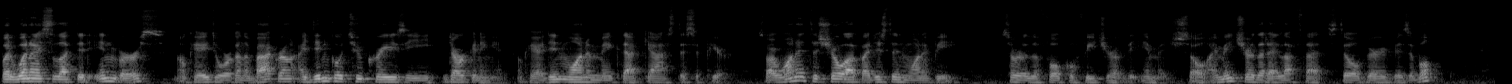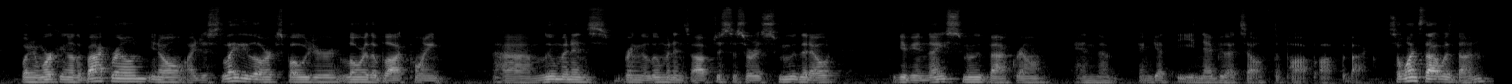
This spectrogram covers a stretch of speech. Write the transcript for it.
but when I selected inverse, okay, to work on the background, I didn't go too crazy darkening it, okay? I didn't want to make that gas disappear. So I wanted to show up, I just didn't want to be sort of the focal feature of the image. So I made sure that I left that still very visible. But in working on the background, you know, I just slightly lower exposure, lower the black point, um, luminance, bring the luminance up just to sort of smooth it out to give you a nice smooth background and the, and get the nebula itself to pop off the back. So once that was done,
